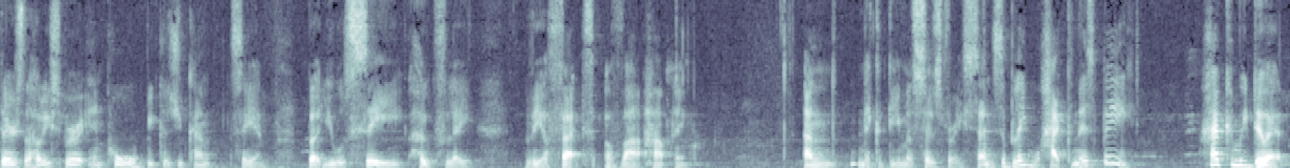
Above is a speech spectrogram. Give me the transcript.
there's the Holy Spirit in Paul because you can't see him. But you will see, hopefully, the effect of that happening. And Nicodemus says very sensibly, well, How can this be? How can we do it?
